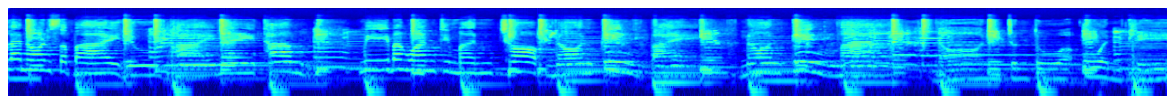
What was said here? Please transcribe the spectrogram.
และนอนสบายอยู่ภายในถ้ำมีบางวันที่มันชอบนอนกลิ้งไป นอนกลิ้งมา นอนจนตัวอ้วนพลีย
